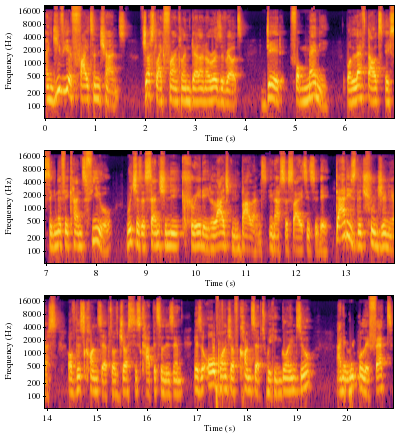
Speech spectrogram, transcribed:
and give you a fighting chance, just like Franklin Delano Roosevelt did for many, but left out a significant few, which is essentially create a large imbalance in our society today. That is the true genius of this concept of justice capitalism. There's a whole bunch of concepts we can go into, and a ripple effect.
